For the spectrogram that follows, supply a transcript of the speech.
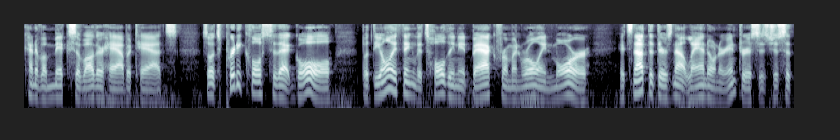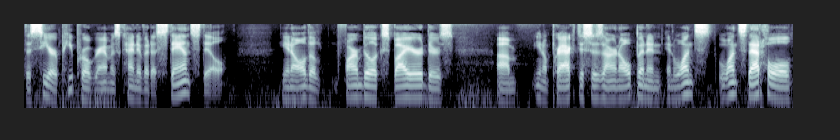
kind of a mix of other habitats. So it's pretty close to that goal. But the only thing that's holding it back from enrolling more it's not that there's not landowner interest, it's just that the CRP program is kind of at a standstill. You know, the farm bill expired, there's um, you know, practices aren't open and, and once once that whole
